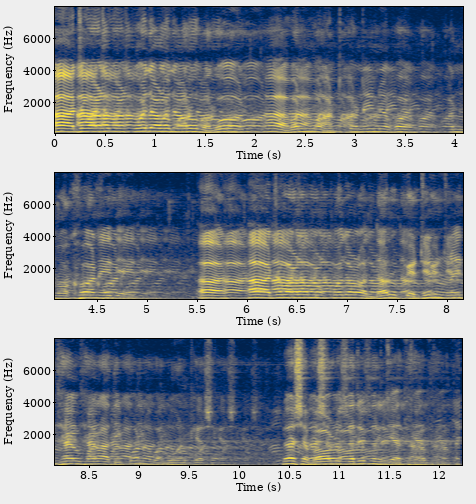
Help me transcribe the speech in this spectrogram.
આ અજવાળામાં કોઈ દાડો મારો ભગવાન, આ હવનમાં હાટકો નહીં નોખો અને નોખવા નહીં દે. આ અજવાળામાં કોઈ દાડો અંધારું પેઢીનું નહીં થાય મારા દીપોના ભગવાન કહે છે. બસ ભાવડો દરેકની જ્યાં થાય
